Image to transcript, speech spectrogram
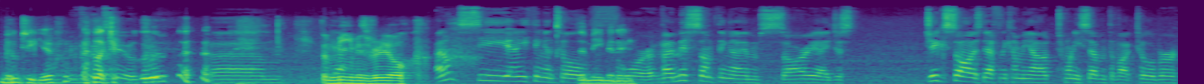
Boo to you. Electric Boo. Boogaloo. um, The yeah. meme is real. I don't see anything until The meme it in. Thor. If I miss something, I'm sorry. I just Jigsaw is definitely coming out 27th of October,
